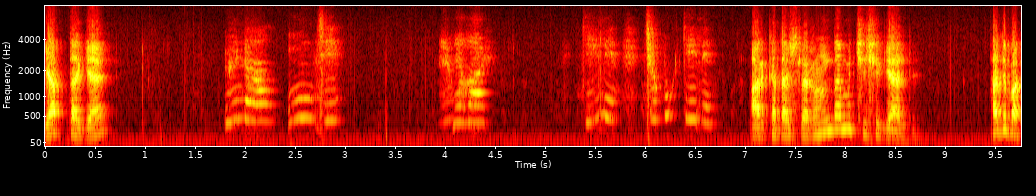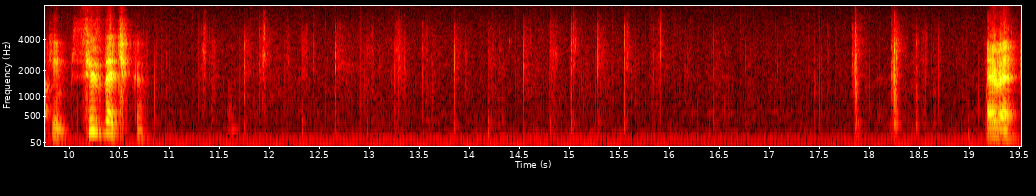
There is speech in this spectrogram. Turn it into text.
Yap da gel. Ünal, İnci. Ne, var? Gelin, çabuk gelin. Arkadaşlarının da mı çişi geldi? Hadi bakayım, siz de çıkın. Evet.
